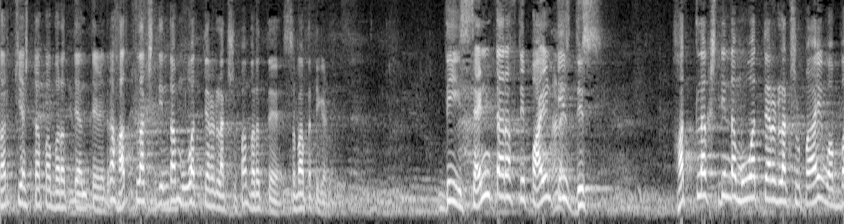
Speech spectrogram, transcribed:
ಖರ್ಚು ಎಷ್ಟಪ್ಪ ಬರುತ್ತೆ ಅಂತ ಹೇಳಿದ್ರೆ ಹತ್ತು ಲಕ್ಷದಿಂದ ಮೂವತ್ತೆರಡು ಲಕ್ಷ ರೂಪಾಯಿ ಬರುತ್ತೆ ಸಭಾಪತಿಗಳು. The centre of the point is this ಹತ್ತು ಲಕ್ಷದಿಂದ ಮೂವತ್ತೆರಡು ಲಕ್ಷ ರೂಪಾಯಿ ಒಬ್ಬ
